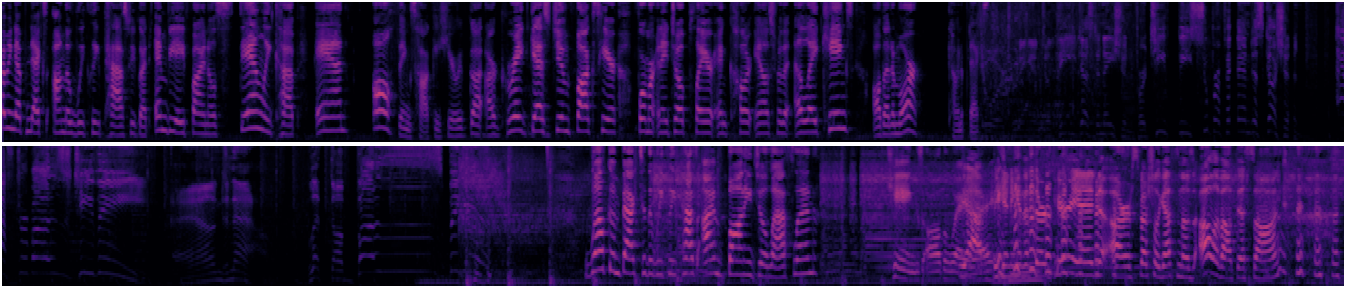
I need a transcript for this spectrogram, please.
Coming up next on the Weekly Pass, we've got NBA Finals, Stanley Cup, and all things hockey here. We've got our great guest, Jim Fox, here, former NHL player and color analyst for the LA Kings. All that and more coming up next. Tuning into the destination for TV superfan discussion, AfterBuzz TV. And now, let the buzz begin. Welcome back to the Weekly Pass. I'm Bonnie Jill Laflin. Kings all the way. Yeah, right? beginning of the third period, our special guest knows all about this song.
